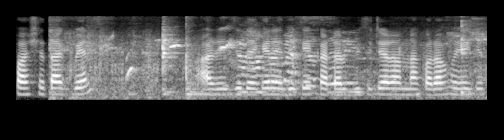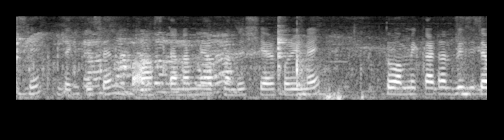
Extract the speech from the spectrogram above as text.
পাশে থাকবেন। আর এই যে দেখেন, এদিকে কাঁঠাল বিচিটা রান্না করা হয়ে গেছে। দেখতেছেন, মাঝখানে আমি আপনাদের শেয়ার করি নাই। তো আমি কাঁঠাল বেজিটা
